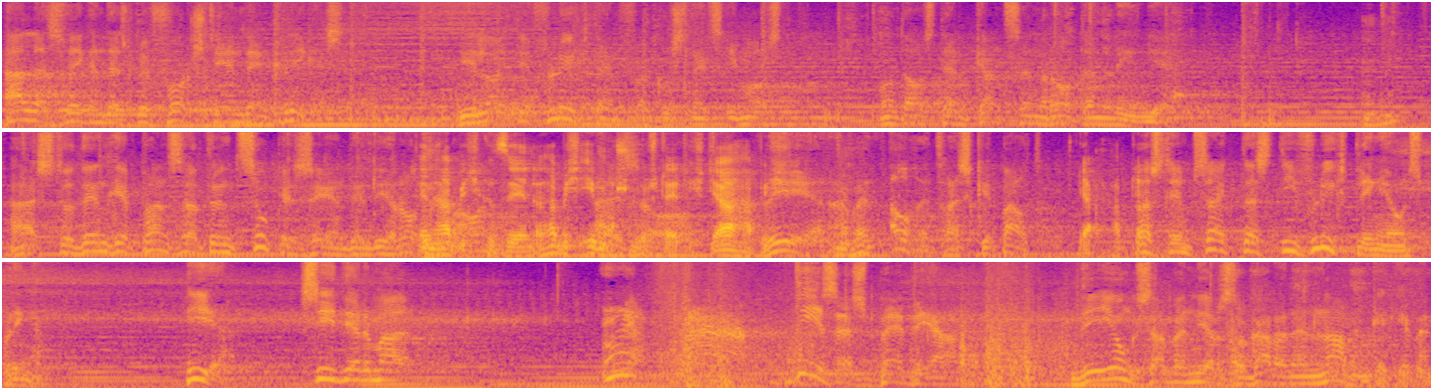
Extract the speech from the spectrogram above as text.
Alles wegen des bevorstehenden Krieges. Die Leute flüchten vor Kuznetski Most und aus der ganzen roten Linie. Hast du den gepanzerten Zug gesehen, den die Roten Den habe ich gesehen. Das habe ich eben auch schon Also, bestätigt. Ja, habe ich. Wir haben auch etwas gebaut. Ja, habt ihr. Das dem zeigt, dass die Flüchtlinge uns bringen. Hier, sieh dir mal dieses Baby an. Die Jungs haben ihr sogar einen Namen gegeben.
